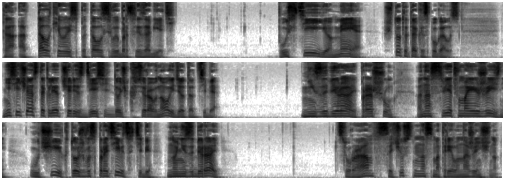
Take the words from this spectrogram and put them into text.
Та, отталкиваясь, пыталась выбраться из объятий. «Пусти ее, Мея! Что ты так испугалась? Не сейчас, так лет через десять дочка все равно уйдет от тебя». «Не забирай, прошу, она свет в моей жизни. Учи, кто же воспротивится тебе, но не забирай». Цурам сочувственно смотрела на женщину.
